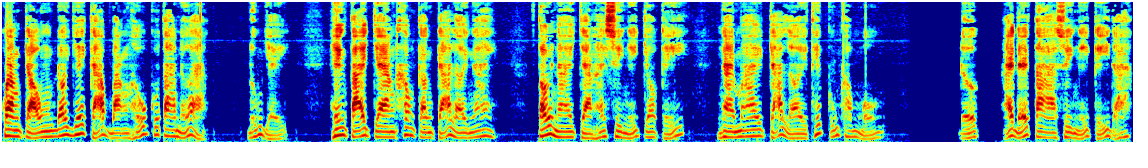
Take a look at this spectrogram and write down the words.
quan trọng đối với cả bằng hữu của ta nữa à? Đúng vậy, hiện tại chàng không cần trả lời ngay. Tối nay chàng hãy suy nghĩ cho kỹ, ngày mai trả lời thiếp cũng không muộn. Được, hãy để ta suy nghĩ kỹ đã.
